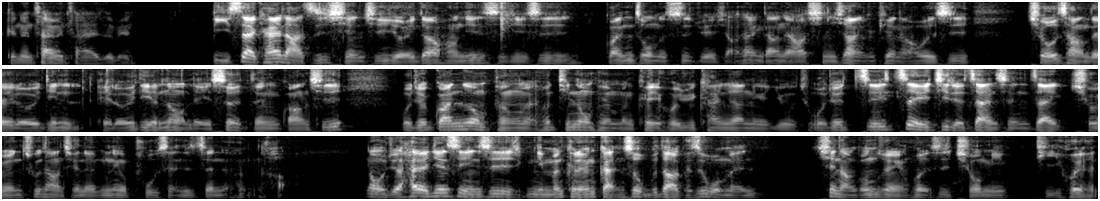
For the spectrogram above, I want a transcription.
可能差别差在这边。比赛开打之前，其实有一段黄金时期是观众的视觉像，像你刚刚讲到形象影片啊，或者是球场的 LED LED 的那种镭射灯光。其实我觉得观众朋友们和听众朋友们可以回去看一下那个 YouTube。我觉得这这一季的战神在球员出场前的那个铺陈是真的很好。那我觉得还有一件事情是你们可能感受不到，可是我们现场工作人员或者是球迷体会很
